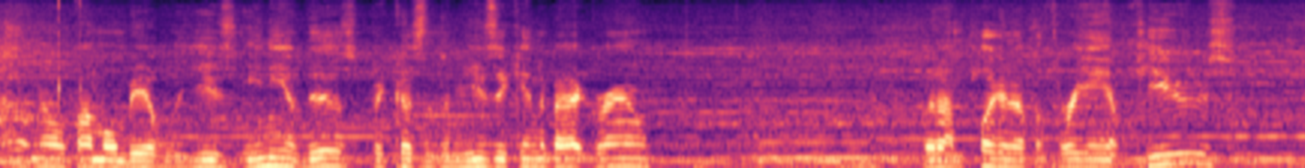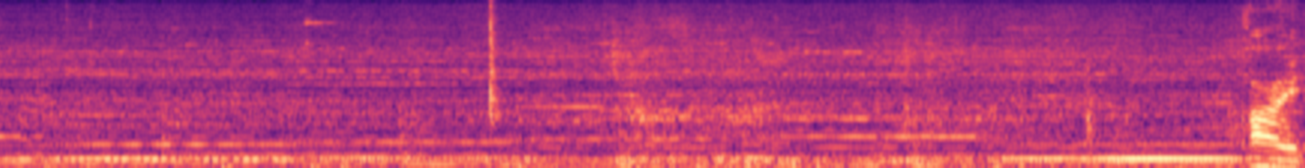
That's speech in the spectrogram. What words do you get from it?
I don't know if I'm gonna be able to use any of this because of the music in the background. But I'm plugging up a 3 amp fuse. Alright.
